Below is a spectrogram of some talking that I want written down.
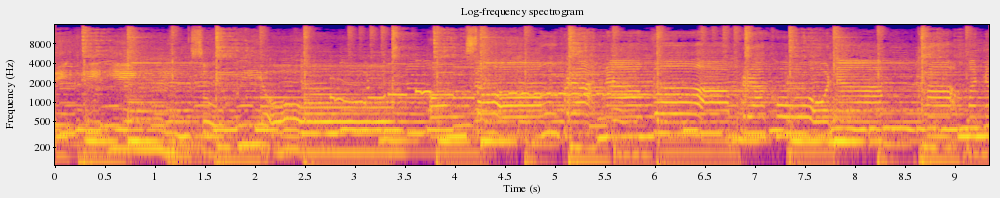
สิริยิ่งสุริโยองสองพระนามว่าพระโคนามพมโน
